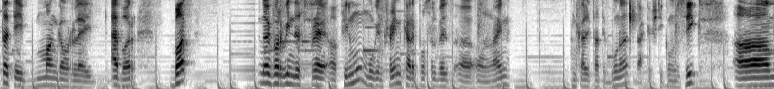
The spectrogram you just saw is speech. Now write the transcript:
toate mangaurile ever, but noi vorbim despre uh, filmul Mugen Train, care poți să-l vezi uh, online în calitate bună, dacă știi cum zic. Um,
